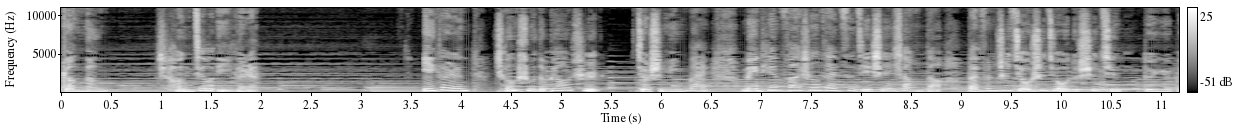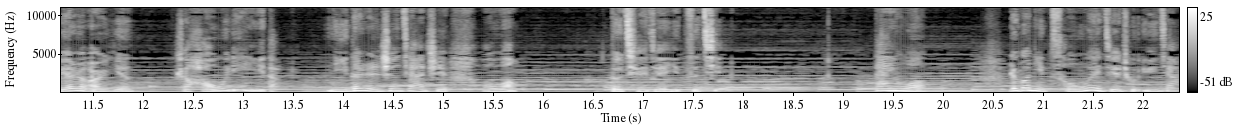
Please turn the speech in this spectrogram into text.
更能成就一个人。一个人成熟的标志。就是明白，每天发生在自己身上的百分之九十九的事情，对于别人而言是毫无意义的。你的人生价值，往往都取决于自己。答应我，如果你从未接触瑜伽，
